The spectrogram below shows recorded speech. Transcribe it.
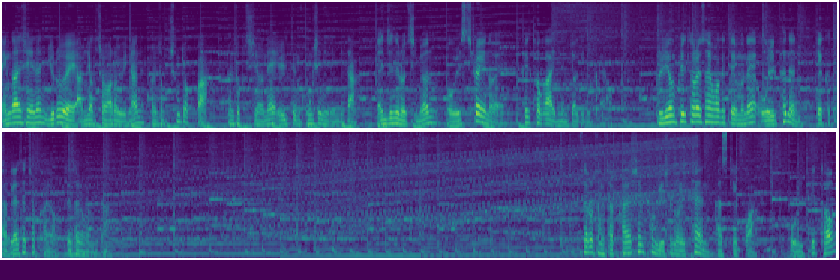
냉간 시에는 유로의 압력 저하로 인한 변속 충격과 변속 지연의 1등 공신이 됩니다. 엔진으로 치면 오일 strainer에 필터가 있는 격이니까요. 분리형 필터를 사용하기 때문에 오일 팬은 깨끗하게 세척하여 재사용합니다. 새로 장착할 신품 미션 오일 팬 가스켓과 오일 필터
